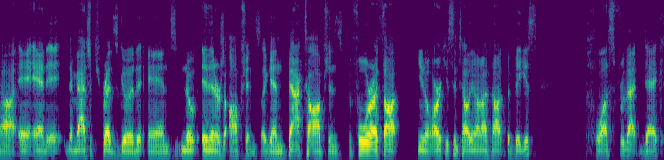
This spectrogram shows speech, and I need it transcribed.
uh, and it, the matchup spread's good, and no, and there's options again. Back to options. Before I thought, you know, Arceus Inteleon. I thought the biggest plus for that deck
